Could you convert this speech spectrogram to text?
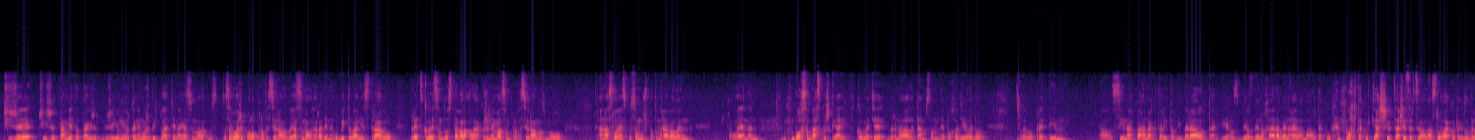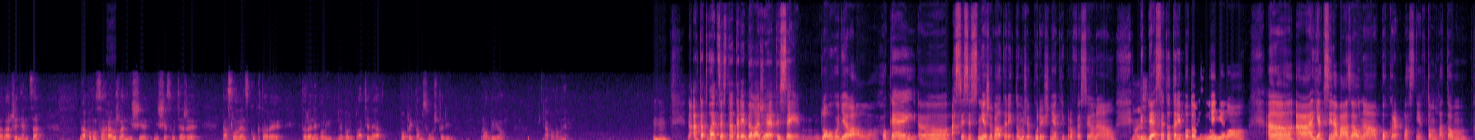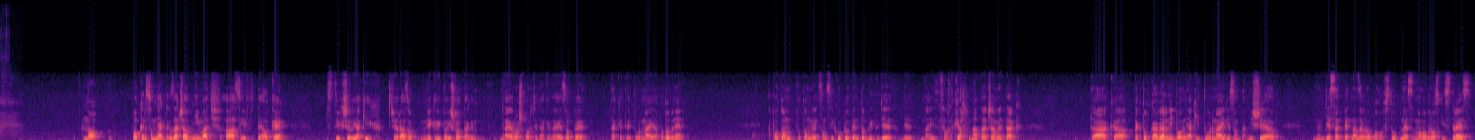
čiže, čiže tam je to tak, že, že juniorka nemôže byť platená, ja som mal, to sa volá, že poloprofesionál, lebo ja som mal hradené ubytovanie, stravu, v Reckove som dostával, ale akože nemal som profesionálnu zmluvu, a na Slovensku som už potom hrával len, len bol som na skúške aj v Komete Brno, ale tam som nepochodil, lebo, lebo predtým syna pána, ktorý to vyberal, tak jeho zbil Zdeno Cháravenheil a mal takú, mal takú ťažšiu, ťažšie srdce mal na Slováko, tak dobrá radšej Nemca. No a potom som hral už len nižšie, nižšie súťaže na Slovensku, ktoré, ktoré neboli, neboli platené a popri tom som už tedy robil a podobne. Mm-hmm. No a ta tvoje cesta tedy byla, že ty jsi dlouho dělal hokej, uh, asi si směřoval tedy k tomu, že budeš nějaký profesionál. No, Kde se to tedy potom změnilo uh, a jak si navázal na pokr vlastně v tomhletom? No, poker som nejak tak začal vnímať asi v telke, z tých všelijakých, že raz niekedy to išlo tak na Eurošporte nejaké VSOP, také tie turnaje a podobne. A potom, potom, jak som si kúpil tento byt, kde, kde aj odkiaľ natáčame, tak, tak, tak tu v kaviarni bol nejaký turnaj, kde som tam išiel, 10-15 eur bolo vstupné, som mal obrovský stres.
